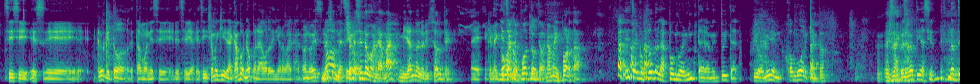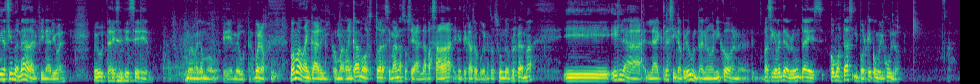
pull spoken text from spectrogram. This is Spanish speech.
Sí, sí, es, eh, creo que todos estamos en ese, en ese viaje. Sí, yo me quiero ir al campo no para ordeñar vacas, ¿no? No es, no me- yo me siento con la Mac mirando el horizonte. Eh, que me Y coman los fotos. no me importa. Saco fotos, las pongo en Instagram, en Twitter. Digo, miren, homework. Exacto. Exacto. Pero no estoy haciendo, no estoy haciendo nada al final igual. Me gusta, ese, ese bueno, me, acabo- eh, me gusta. Bueno, vamos a arrancar y como arrancamos todas las semanas, o sea, la pasada, en este caso porque es nuestro segundo programa, eh, es la, la clásica pregunta, ¿no, Nico? Básicamente la pregunta es, ¿cómo estás y por qué como el culo?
